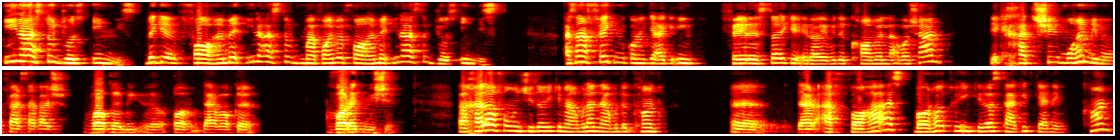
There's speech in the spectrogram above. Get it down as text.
این است و جز این نیست. بگه فاهمه این است و مفاهیم فاهمه این است و جز این نیست. اصلا فکر می‌کنه که اگه این فهرستایی که ارائه میده کامل نباشن یک خدشه مهمی به فلسفهش واقع در واقع وارد میشه. و خلاف اون چیزهایی که معمولا در مورد کانت در افواه است بارها تو این کلاس تاکید کردیم. کانت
